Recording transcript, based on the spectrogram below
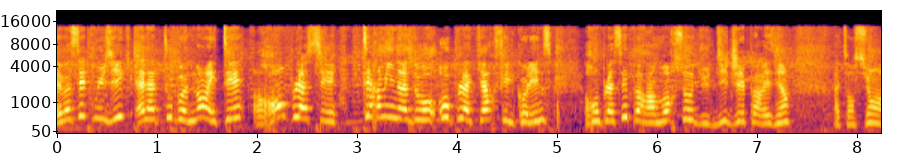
eh ben cette musique, elle a tout bonnement été remplacée. Terminado au placard, Phil Collins, remplacé par un morceau du DJ parisien. Attention,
